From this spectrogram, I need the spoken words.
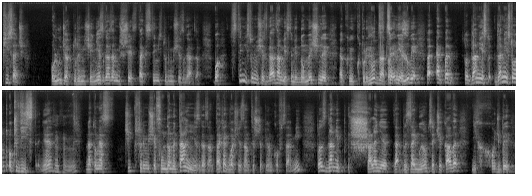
pisać o ludziach, którymi się nie zgadzam, niż się tak z tymi, z którymi się zgadzam. Bo z tymi, z którymi się zgadzam, jestem jednomyślny, jak, których Nudne to cenię, lubię. Jakby, to dla, mnie jest, dla mnie jest to oczywiste. Nie? Mhm. Natomiast ci, z którymi się fundamentalnie nie zgadzam, tak jak właśnie z antyszczepionkowcami, to jest dla mnie szalenie jakby zajmujące, ciekawe i choćby,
